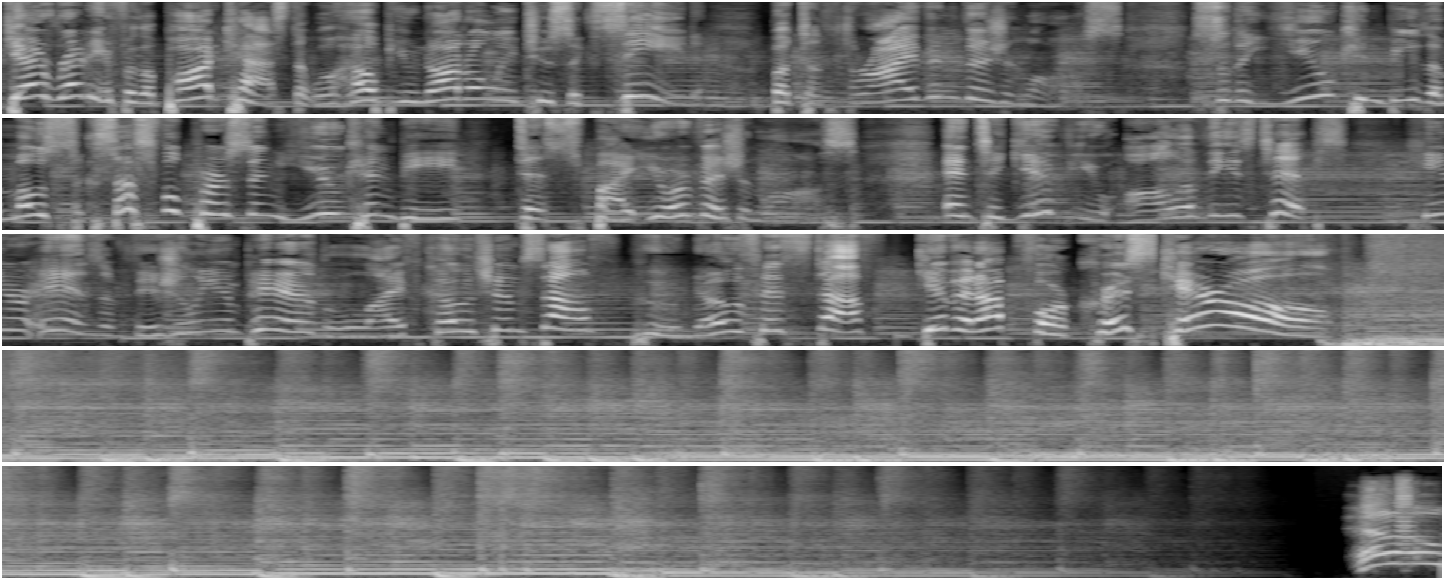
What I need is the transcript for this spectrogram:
Get ready for the podcast that will help you not only to succeed, but to thrive in vision loss so that you can be the most successful person you can be despite your vision loss. And to give you all of these tips, here is a visually impaired life coach himself who knows his stuff. Give it up for Chris Carroll.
